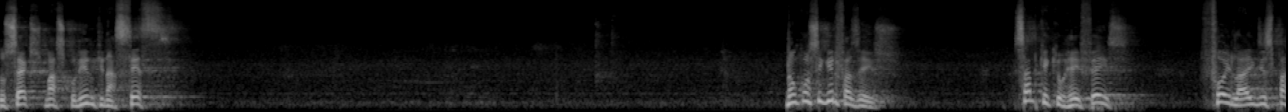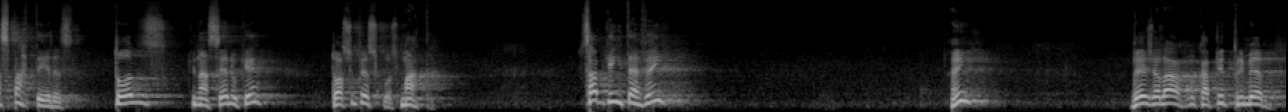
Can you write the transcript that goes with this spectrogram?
do sexo masculino que nascesse. Não conseguiram fazer isso. Sabe o que, que o rei fez? Foi lá e disse para as parteiras: todos que nasceram o quê? Torce o pescoço, mata. Sabe quem intervém? Hein? Veja lá no capítulo 1,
